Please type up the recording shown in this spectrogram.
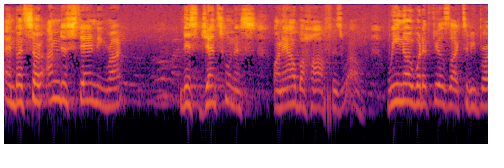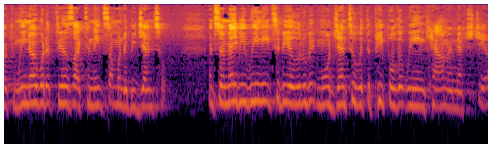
And but so understanding, right? This gentleness on our behalf as well. We know what it feels like to be broken. We know what it feels like to need someone to be gentle. And so maybe we need to be a little bit more gentle with the people that we encounter next year.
